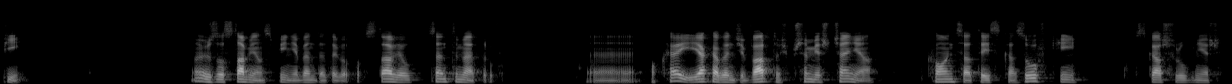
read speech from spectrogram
pi. No już zostawiam spi, nie będę tego podstawiał. Centymetrów. E, ok, jaka będzie wartość przemieszczenia końca tej wskazówki? Wskaż również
